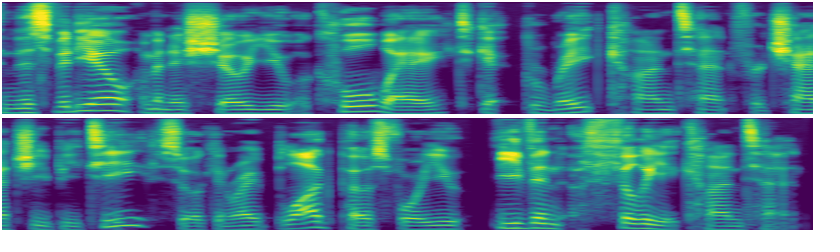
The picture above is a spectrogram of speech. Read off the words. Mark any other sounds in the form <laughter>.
In this video, I'm going to show you a cool way to get great content for ChatGPT so it can write blog posts for you, even affiliate content.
